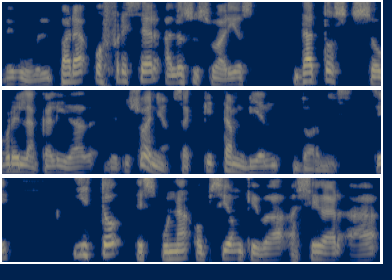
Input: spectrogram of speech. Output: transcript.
de Google, para ofrecer a los usuarios datos sobre la calidad de tu sueño, o sea, qué tan bien dormís, ¿sí? Y esto es una opción que va a llegar a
